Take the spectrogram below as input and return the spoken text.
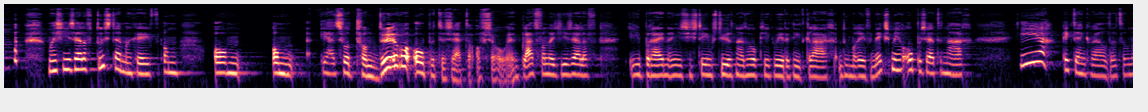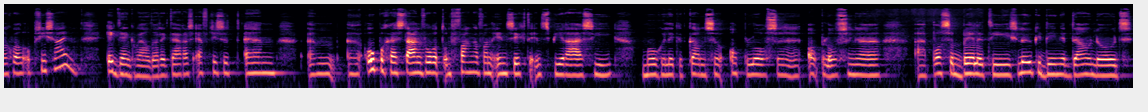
maar als je jezelf toestemming geeft om, om, om ja, een soort van deuren open te zetten of zo. In plaats van dat je jezelf je brein en je systeem stuurt naar het hokje, ik weet het niet, klaar, doe maar even niks meer, openzetten naar, Ja, ik denk wel dat er nog wel opties zijn. Ik denk wel dat ik daar eens eventjes het, um, um, uh, open ga staan voor het ontvangen van inzichten, inspiratie, mogelijke kansen, oplossen, oplossingen, uh, possibilities, leuke dingen, downloads.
